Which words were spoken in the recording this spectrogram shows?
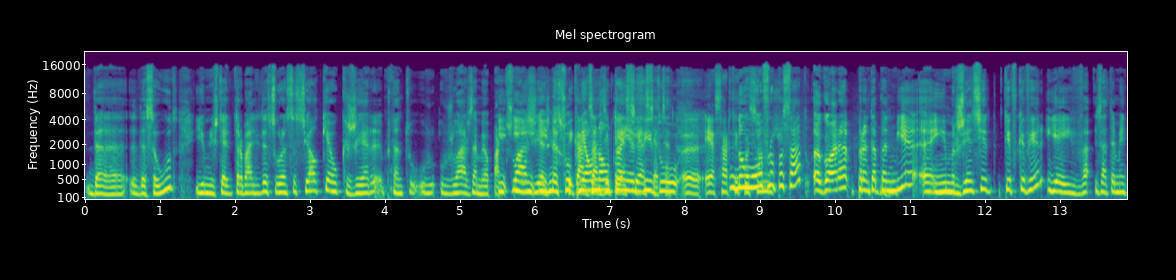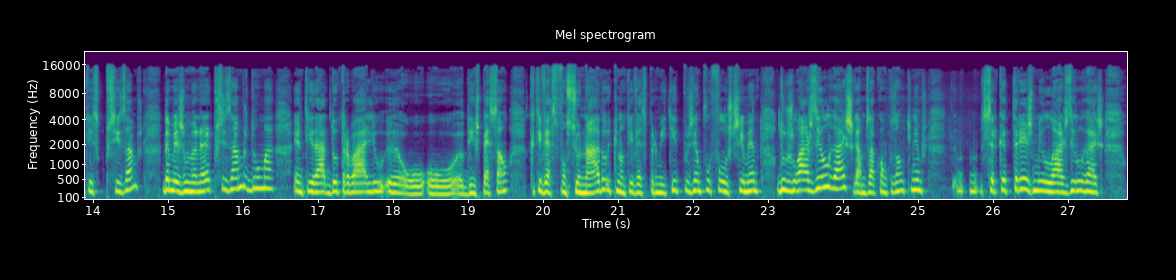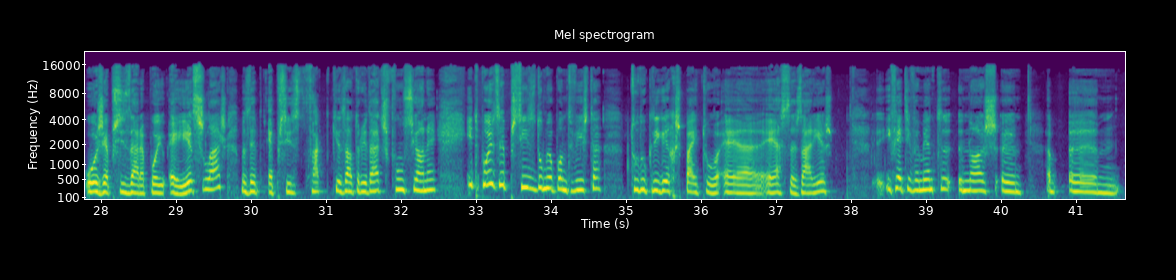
da, da Saúde e o Ministério do Trabalho e da Segurança Social, que é o que gera, portanto, portanto, os lares, a maior parte dos lares. E, e, na sua opinião, não tem havido uh, essa articulação? Não houve no passado. Agora, perante a pandemia, em emergência, teve que haver, e é exatamente isso que precisamos, da mesma maneira que precisamos de uma entidade do trabalho uh, ou, ou, de inspeção que tivesse funcionado e que não tivesse permitido, por exemplo, o florescimento dos lares ilegais. Chegámos à conclusão que tínhamos hum, cerca de 3 mil lares ilegais. Hoje é preciso dar apoio a esses lares, mas é, é preciso, de facto, que as autoridades funcionem e depois é preciso, do meu meu ponto de vista, tudo o que diga respeito a, a essas áreas, efetivamente, nós. Uh, uh,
